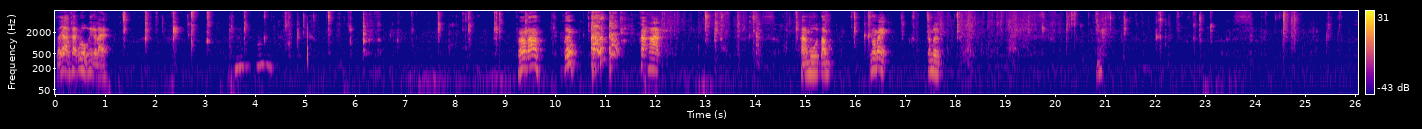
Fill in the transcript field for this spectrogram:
แต่ย่างข้างโลกนี่กับอะไรมามาเพื่อนหักหักหางหมูตำน้องไม่น้ำมึง โ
